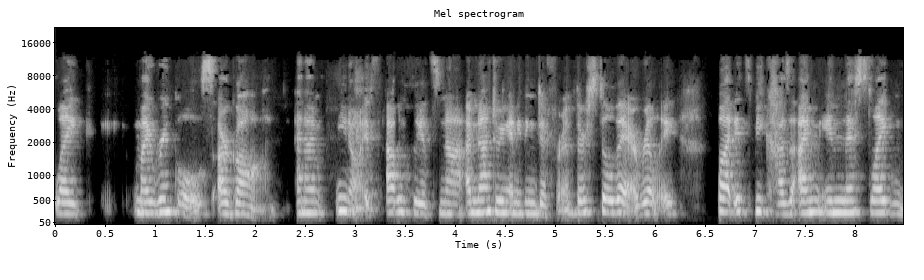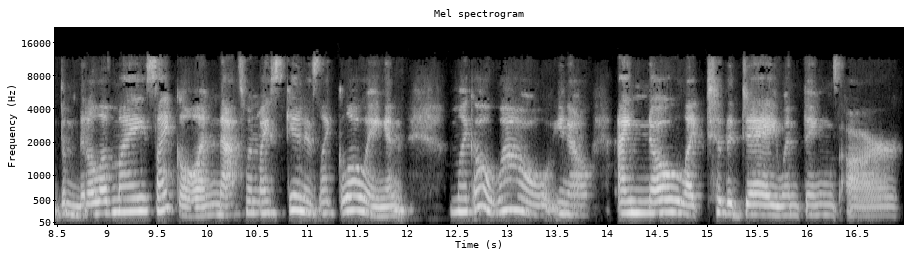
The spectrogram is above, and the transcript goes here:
like my wrinkles are gone. And i'm you know it's obviously it's not i'm not doing anything different. They're still there really. But it's because i'm in this like the middle of my cycle and that's when my skin is like glowing. And i'm like oh wow you know? I know like to the day when things are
